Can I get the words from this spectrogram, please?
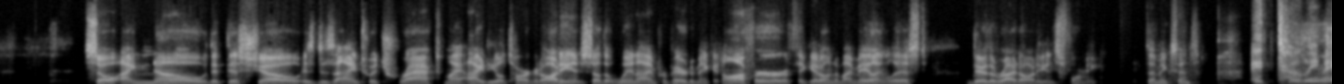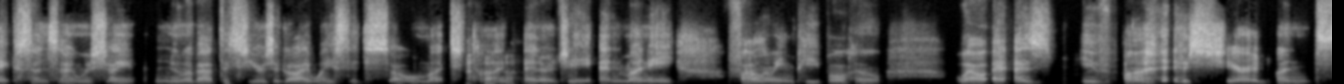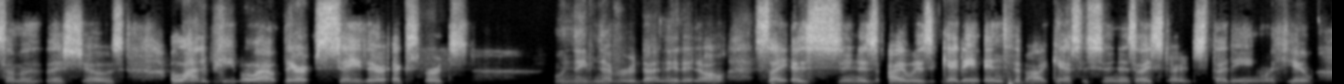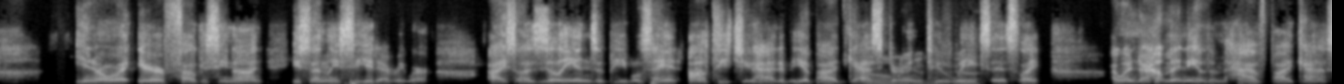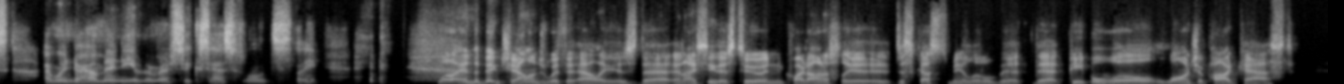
So i know that this show is designed to attract my ideal target audience so that when i'm prepared to make an offer or if they get onto my mailing list they're the right audience for me does that make sense it totally makes sense. I wish I knew about this years ago. I wasted so much time, energy, and money following people who, well, as you've uh, shared on some of the shows, a lot of people out there say they're experts when they've never done it at all. So like as soon as I was getting into the podcast, as soon as I started studying with you, you know, what you're focusing on, you suddenly see it everywhere. I saw zillions of people saying, I'll teach you how to be a Oh podcaster my in goodness, two yeah. weeks. And it's like, I wonder how many of them have podcasts. I wonder how many of them are successful. It's like, Well, and the big challenge with it, Allie, is that, and I see this too, and quite honestly, it disgusts me a little bit that people will launch a podcast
